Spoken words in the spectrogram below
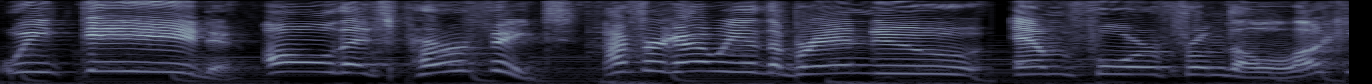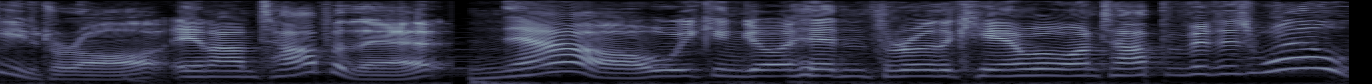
We did. Oh, that's perfect. I forgot we had the brand new M4 from the Lucky Draw. And on top of that, now we can go ahead and throw the camo on top of it as well.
